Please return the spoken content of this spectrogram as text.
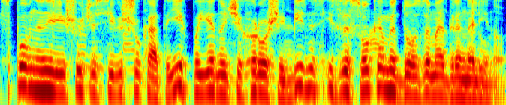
сповнений рішучості відшукати їх, поєднуючи хороший бізнес із високими дозами адреналіну.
